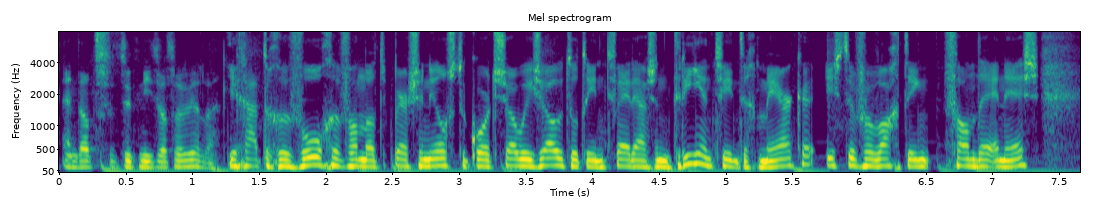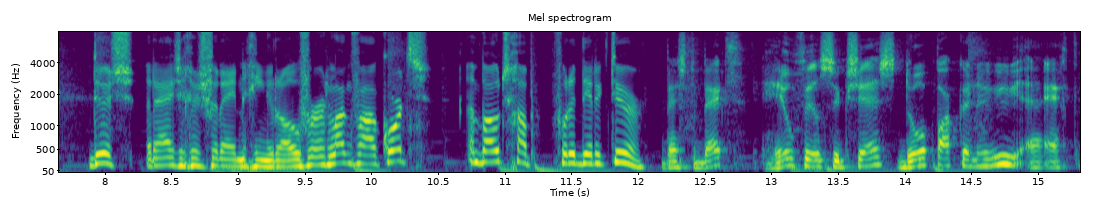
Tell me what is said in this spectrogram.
En dat is natuurlijk niet wat we willen. Je gaat de gevolgen van dat personeelstekort sowieso tot in 2023 merken, is de verwachting van de NS. Dus reizigersvereniging Rover, lang verhaal kort, een boodschap voor de directeur. Beste Bert, heel veel succes. Doorpakken nu. Echt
